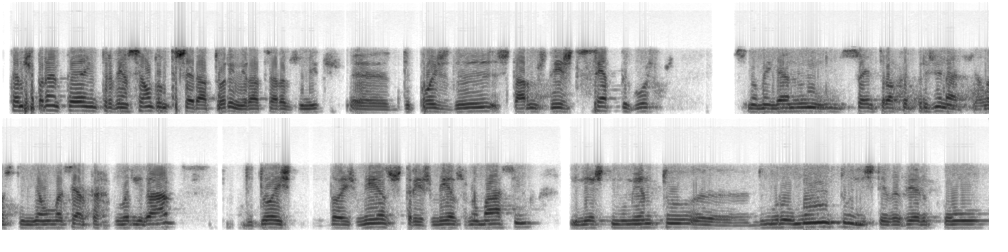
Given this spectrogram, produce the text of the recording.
Estamos perante a intervenção de um terceiro ator, Emirados Árabes Unidos, eh, depois de estarmos desde 7 de agosto se não me engano, sem troca de prisioneiros. Elas tinham uma certa regularidade de dois, dois meses, três meses no máximo, e neste momento uh, demorou muito e isto teve a ver com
